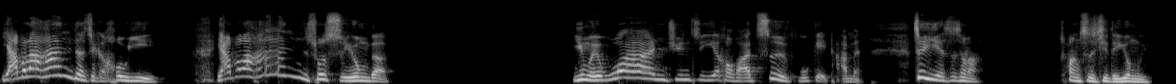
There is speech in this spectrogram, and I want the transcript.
亚伯拉罕的这个后裔，亚伯拉罕所使用的，因为万军之耶和华赐福给他们，这也是什么创世纪的用语。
